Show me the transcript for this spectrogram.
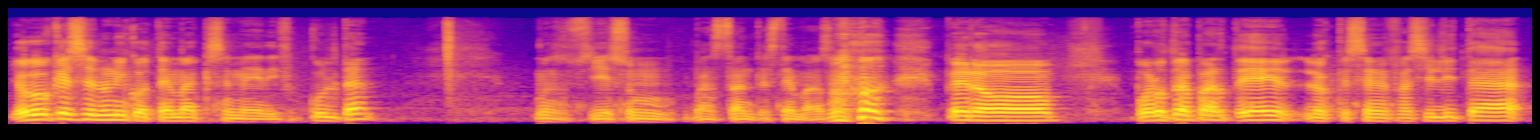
yo creo que es el único tema que se me dificulta bueno, sí son bastantes temas, ¿no? Pero por otra parte, lo que se me facilita,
